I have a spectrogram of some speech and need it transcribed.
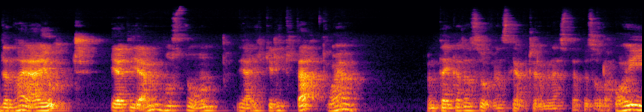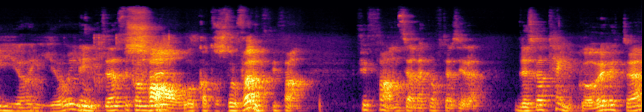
Den har jeg gjort i et hjem hos noen jeg ikke likte. Oh, ja. Men den katastrofen skal jeg fortelle om i neste episode. Oi, oi, oi. Zalo-katastrofen. Fy faen. Fy faen, sier jeg. Det ikke ofte jeg sier det. Dere skal tenke over, lyttere,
